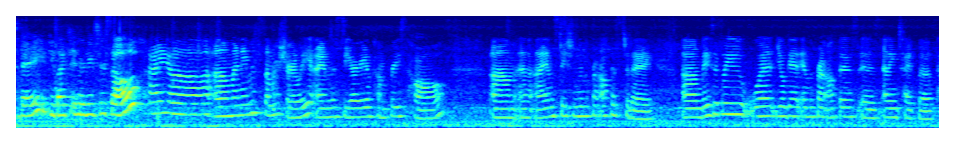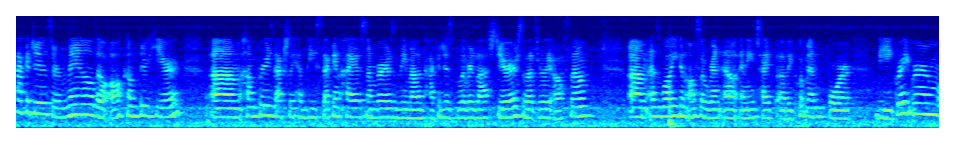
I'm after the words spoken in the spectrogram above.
today. If you'd like to introduce yourself. Hi, uh, um, my name is Summer Shirley. I am the CRE of Humphreys Hall, um, and I am stationed in the front office today. Um, basically, what you'll get in the front office is any type of packages or mail. They'll all come through here. Um, Humphreys actually had the second highest numbers of the amount of packages delivered last year, so that's really awesome. Um, as well, you can also rent out any type of equipment for the great room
